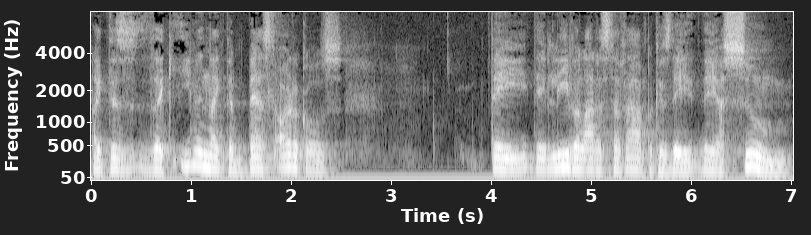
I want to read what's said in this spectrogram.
Like this, like even like the best articles, they they leave a lot of stuff out because they they assume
